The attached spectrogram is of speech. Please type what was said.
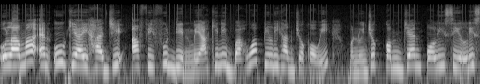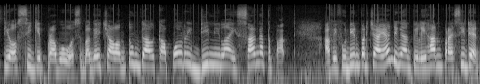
Ulama NU Kiai Haji Afifuddin meyakini bahwa pilihan Jokowi menunjuk Komjen Polisi Listio Sigit Prabowo sebagai calon tunggal Kapolri dinilai sangat tepat. Afifuddin percaya dengan pilihan Presiden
